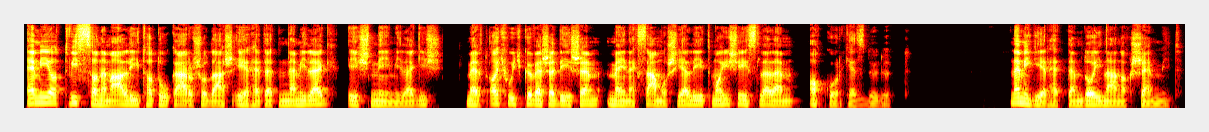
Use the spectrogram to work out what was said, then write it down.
Emiatt vissza nem állítható károsodás érhetett nemileg és némileg is, mert agyhúgy kövesedésem, melynek számos jelét ma is észlelem, akkor kezdődött. Nem ígérhettem Doinának semmit.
